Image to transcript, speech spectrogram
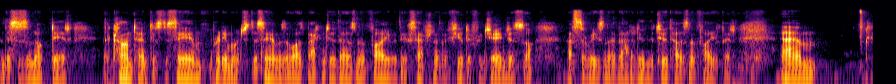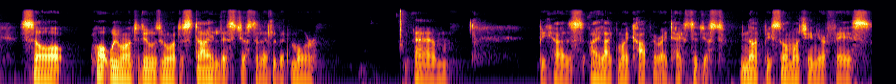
and this is an update. The content is the same, pretty much the same as it was back in 2005 with the exception of a few different changes so that's the reason I've added in the 2005 bit. Um, so what we want to do is we want to style this just a little bit more. Um, because I like my copyright text to just not be so much in your face.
